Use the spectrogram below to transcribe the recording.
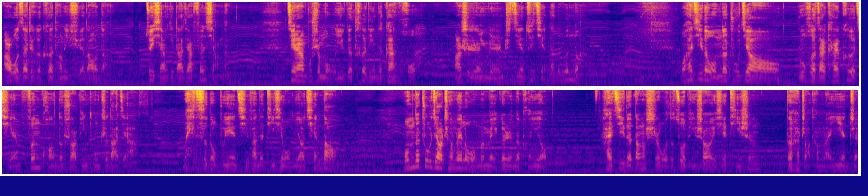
而我在这个课堂里学到的，最想给大家分享的。竟然不是某一个特定的干货，而是人与人之间最简单的温暖。我还记得我们的助教如何在开课前疯狂地刷屏通知大家，每次都不厌其烦地提醒我们要签到。我们的助教成为了我们每个人的朋友。还记得当时我的作品稍有些提升，都要找他们来验证。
